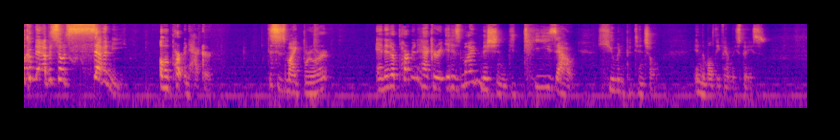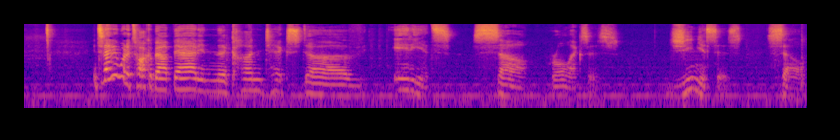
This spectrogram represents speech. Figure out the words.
Welcome to episode 70 of Apartment Hacker. This is Mike Brewer, and at Apartment Hacker, it is my mission to tease out human potential in the multifamily space. And tonight I want to talk about that in the context of idiots sell Rolexes, geniuses sell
